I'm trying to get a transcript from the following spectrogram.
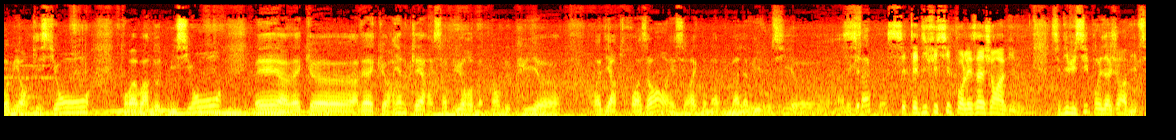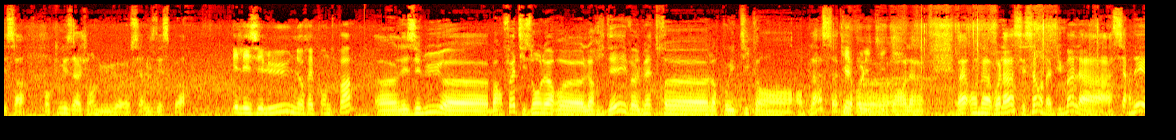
remis en question, qu'on va avoir d'autres missions, mais avec, avec rien de clair. Et ça dure maintenant depuis, on va dire, trois ans. Et c'est vrai qu'on a du mal à vivre aussi euh, avec ça. C'était difficile pour les agents à vivre. C'est difficile pour les agents à vivre, c'est ça. Pour tous les agents du euh, service des sports. Et les élus ne répondent pas. Euh, les élus, euh, bah, en fait, ils ont leur, euh, leur idée, ils veulent mettre leur politique en, en place. Quelle politique alors là, ouais, on a, Voilà, c'est ça, on a du mal à, à cerner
